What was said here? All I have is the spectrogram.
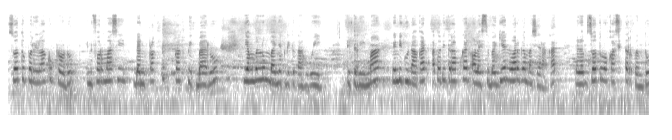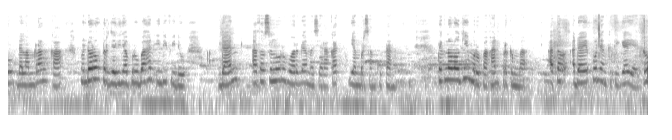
suatu perilaku produk, informasi, dan praktik-praktik baru yang belum banyak diketahui diterima dan digunakan atau diterapkan oleh sebagian warga masyarakat dalam suatu lokasi tertentu dalam rangka mendorong terjadinya perubahan individu dan atau seluruh warga masyarakat yang bersangkutan. Teknologi merupakan perkembang atau ada pun yang ketiga yaitu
